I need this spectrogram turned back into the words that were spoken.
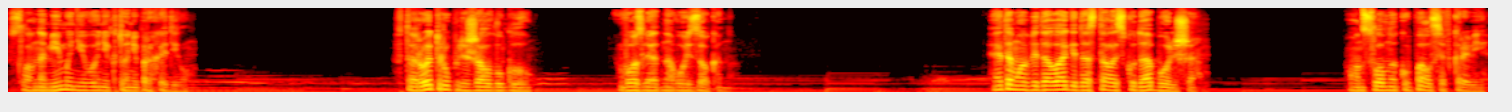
словно мимо него никто не проходил. Второй труп лежал в углу, возле одного из окон. Этому бедолаге досталось куда больше. Он словно купался в крови.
